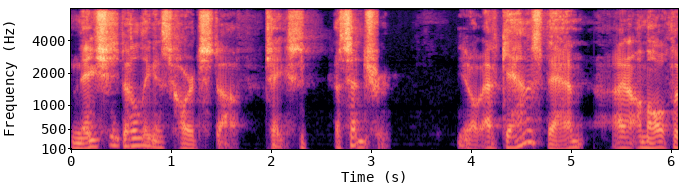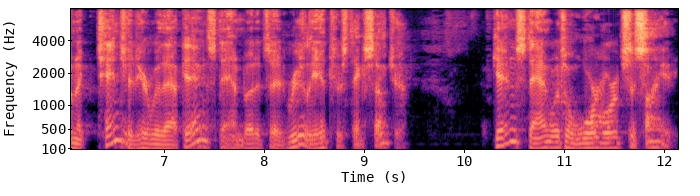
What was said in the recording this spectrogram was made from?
Nation building is hard stuff. Takes a century. You know, Afghanistan, I'm off on a tangent here with Afghanistan, but it's a really interesting subject. Afghanistan was a warlord society.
